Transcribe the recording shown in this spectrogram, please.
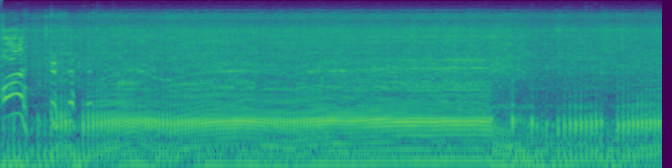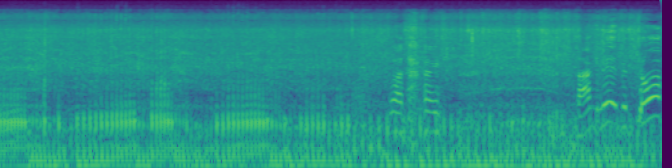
โอ้ย ว่าทางทางนี้เป็นโจ๊ก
